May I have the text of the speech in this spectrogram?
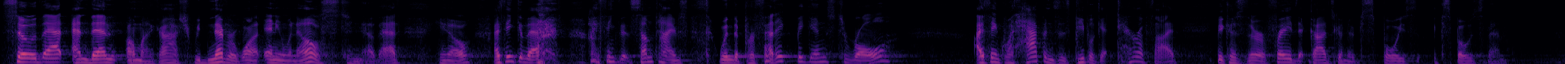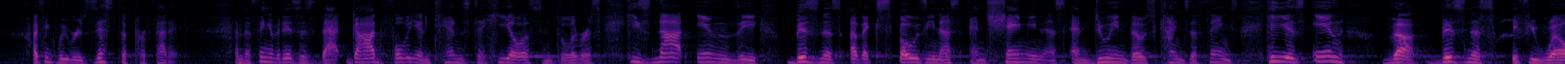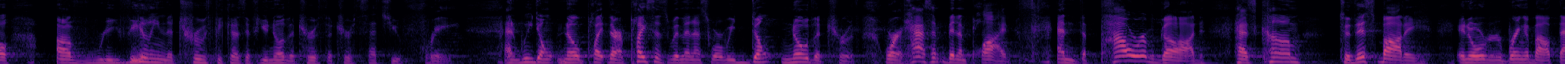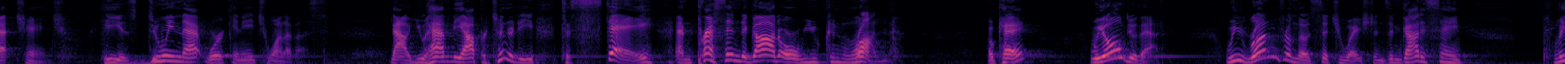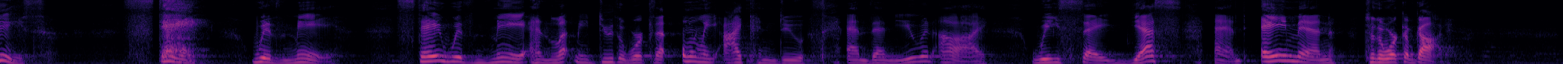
so that, and then, oh my gosh, we'd never want anyone else to know that. You know, I think of that I think that sometimes when the prophetic begins to roll, I think what happens is people get terrified because they're afraid that God's going to expose, expose them. I think we resist the prophetic. And the thing of it is, is that God fully intends to heal us and deliver us. He's not in the business of exposing us and shaming us and doing those kinds of things. He is in the business, if you will, of revealing the truth because if you know the truth, the truth sets you free. And we don't know, there are places within us where we don't know the truth, where it hasn't been applied. And the power of God has come to this body in order to bring about that change. He is doing that work in each one of us. Now, you have the opportunity to stay and press into God, or you can run. Okay? We all do that. We run from those situations, and God is saying, Please stay with me. Stay with me and let me do the work that only I can do. And then you and I, we say yes and amen to the work of God.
